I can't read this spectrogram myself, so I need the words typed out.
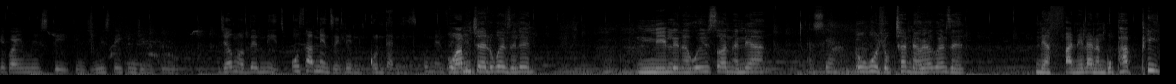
Ke kwayimistake nje imistake nje enkulu. Njengoba emithi usamenzeleni uqondanisa umenzeleni wamtshela ukwenzeleni? Nile nakuyisona niya asihambe ukudla okuthandayo uyakwenzela. Niyafanelana ngupha phi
